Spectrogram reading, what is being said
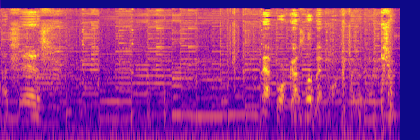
That says about four cups, a little bit more.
